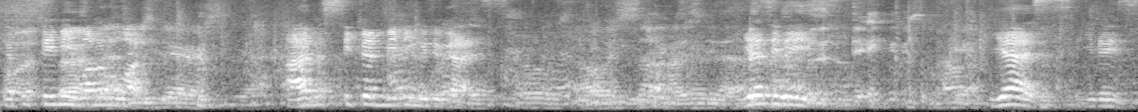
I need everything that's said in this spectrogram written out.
You have to say me one on one. I have a secret meeting with you guys. Oh, it's not. Yes, it is. Yes, it is.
